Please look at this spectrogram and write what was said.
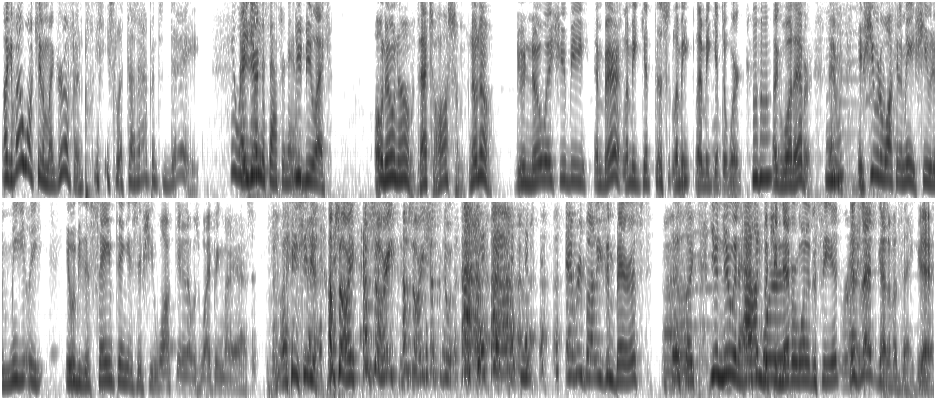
like if I walk in on my girlfriend, please let that happen today. Hey, what are you And doing you're- this afternoon? You'd be like, oh no no, that's awesome. No no, you no way she'd be embarrassed. Let me get this. Let me let me get to work. Mm-hmm. Like whatever. If, if she were to walk into me, she would immediately. It would be the same thing as if she walked in and I was wiping my ass. Like, she'd be like, I'm sorry, I'm sorry, I'm sorry. Shut the door. Ah, ah. Everybody's embarrassed. like you knew it happened, but you never wanted to see it. It's that kind of a thing. Yeah.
